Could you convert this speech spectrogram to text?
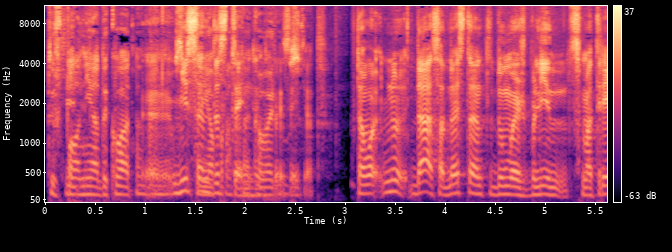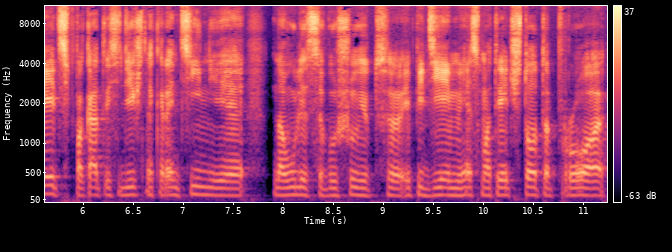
ты вполне адекватно. Э, misunderstanding произойдет. Того, ну да, с одной стороны, ты думаешь, блин, смотреть, пока ты сидишь на карантине, на улице бушует эпидемия, смотреть что-то про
